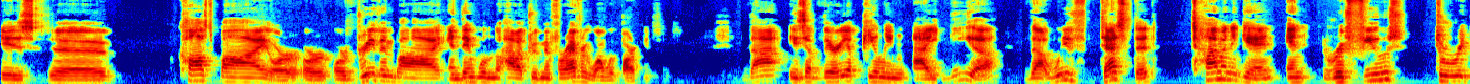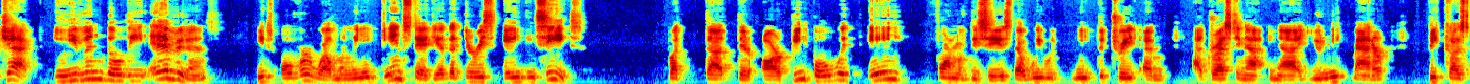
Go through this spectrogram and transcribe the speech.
is uh, caused by or, or, or driven by, and then we'll have a treatment for everyone with Parkinson's. That is a very appealing idea that we've tested time and again and refuse to reject, even though the evidence is overwhelmingly against the idea that there is a disease, but that there are people with a form of disease that we would need to treat and address in a, in a unique manner because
